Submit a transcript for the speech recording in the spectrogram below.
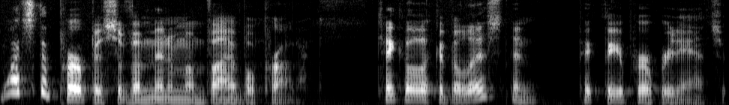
What's the purpose of a minimum viable product? Take a look at the list and pick the appropriate answer.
